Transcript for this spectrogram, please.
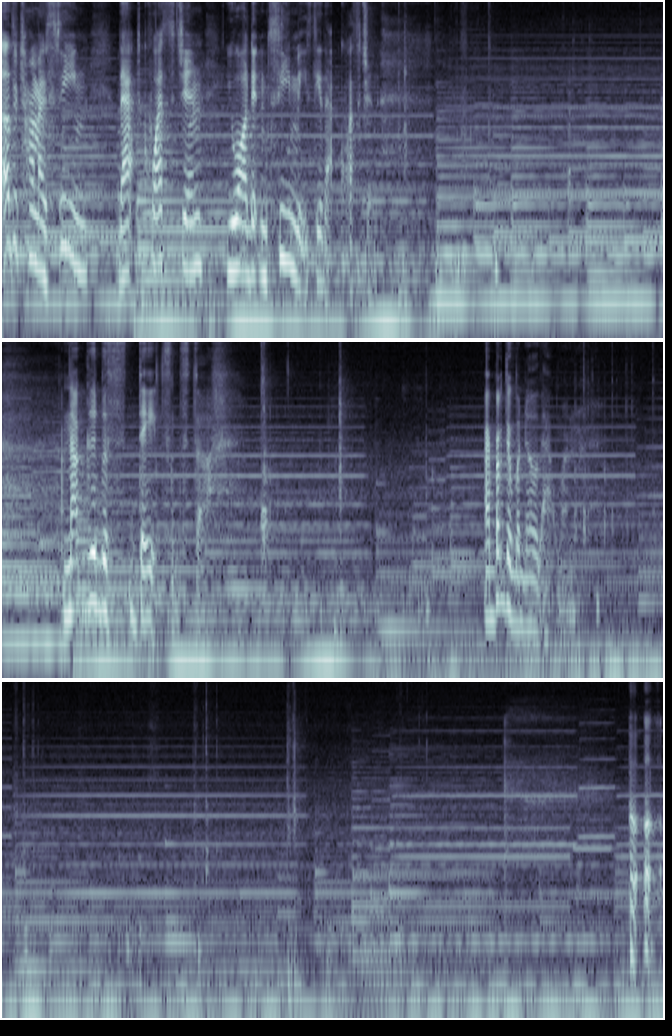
other time I've seen that question, you all didn't see me see that question. I'm not good with dates and stuff. My brother would know that one. Oh, oh. oh.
